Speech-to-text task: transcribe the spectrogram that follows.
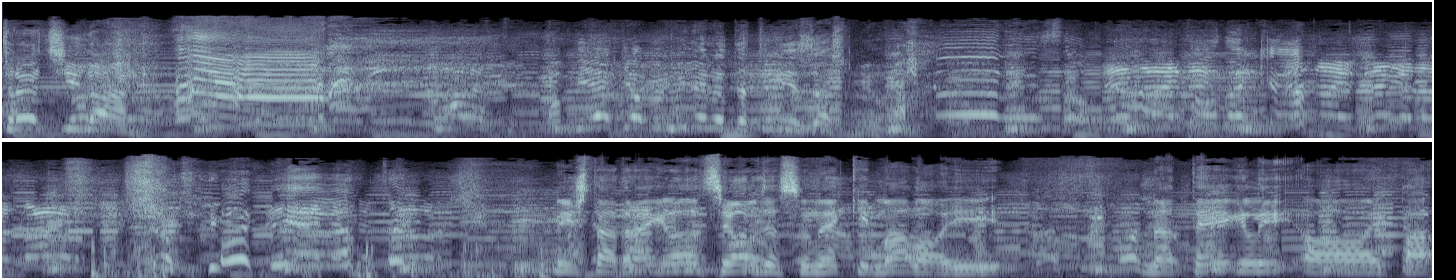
Treći dan. Objedio bi Miljana da te nije zasmio. Ništa, dragi gledalci, ovdje su neki malo i nategli, ovaj, pa...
